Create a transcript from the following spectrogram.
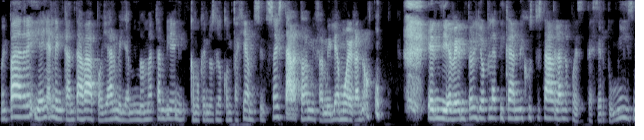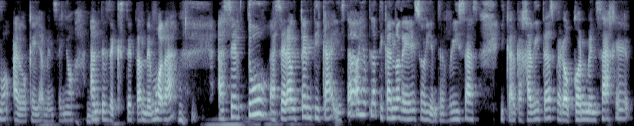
muy padre, y a ella le encantaba apoyarme y a mi mamá también, y como que nos lo contagiamos. Entonces ahí estaba toda mi familia muega, ¿no? en mi evento y yo platicando y justo estaba hablando pues de ser tú mismo, algo que ella me enseñó antes de que esté tan de moda, a ser tú, a ser auténtica y estaba yo platicando de eso y entre risas y carcajaditas, pero con mensaje,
